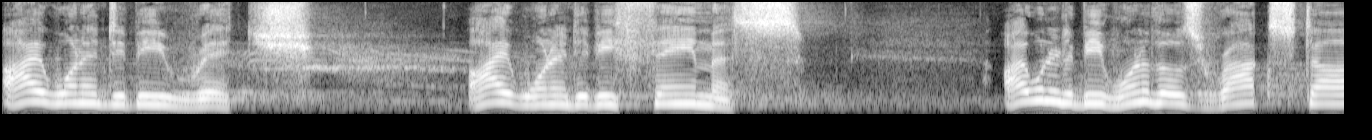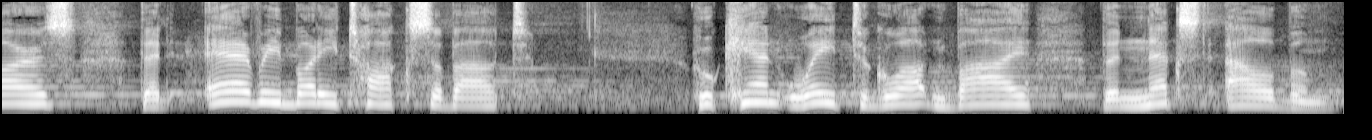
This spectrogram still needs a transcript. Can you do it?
I wanted to be rich. I wanted to be famous. I wanted to be one of those rock stars that everybody talks about who can't wait to go out and buy the next album.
